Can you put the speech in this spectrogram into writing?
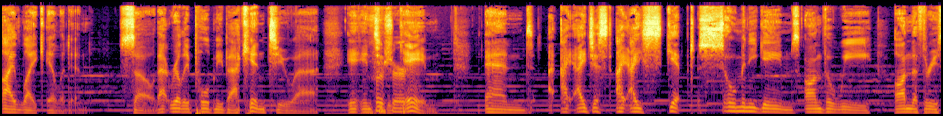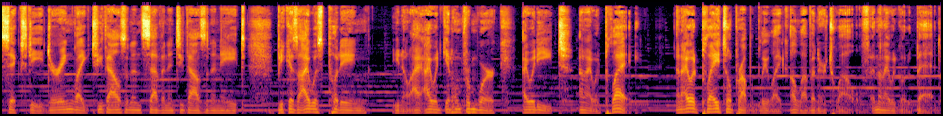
I like Illidan. So that really pulled me back into uh, into For the sure. game. And I, I just I, I skipped so many games on the Wii on the 360 during like 2007 and 2008 because I was putting you know I, I would get home from work I would eat and I would play and I would play till probably like 11 or 12 and then I would go to bed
